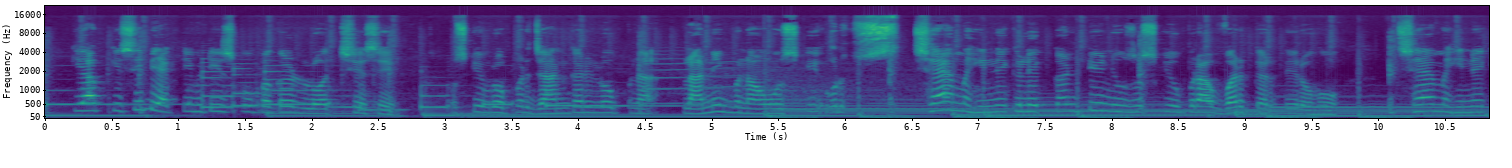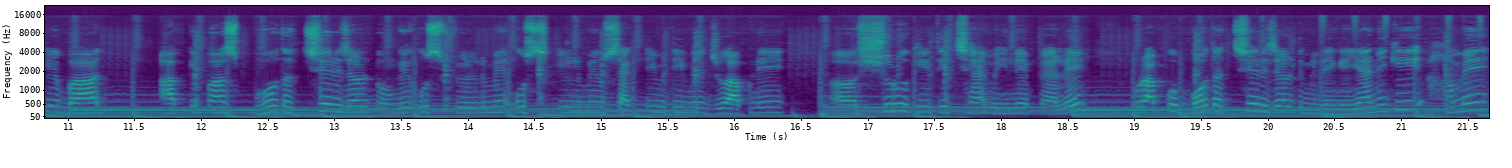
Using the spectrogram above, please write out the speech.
कि आप किसी भी एक्टिविटीज़ को पकड़ लो अच्छे से। उसकी प्रॉपर जानकारी लो प्लानिंग बनाओ उसकी और छः महीने के लिए कंटिन्यूस उसके ऊपर आप वर्क करते रहो। छः महीने के बाद आपके पास बहुत अच्छे रिज़ल्ट होंगे उस फ़ील्ड में उस स्किल में उस एक्टिविटी में जो आपने शुरू की थी छः महीने पहले और आपको बहुत अच्छे रिज़ल्ट मिलेंगे। यानी कि हमें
